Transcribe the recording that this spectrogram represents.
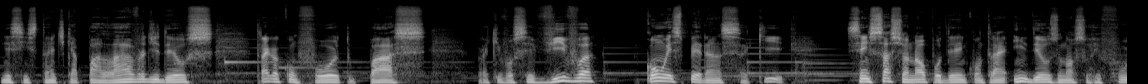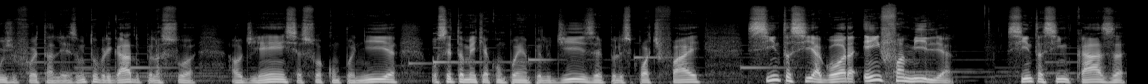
nesse instante, que a palavra de Deus traga conforto, paz, para que você viva com esperança, que sensacional poder encontrar em Deus o nosso refúgio e fortaleza. Muito obrigado pela sua audiência, sua companhia. Você também que acompanha pelo Deezer, pelo Spotify. Sinta-se agora em família. Sinta-se em casa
